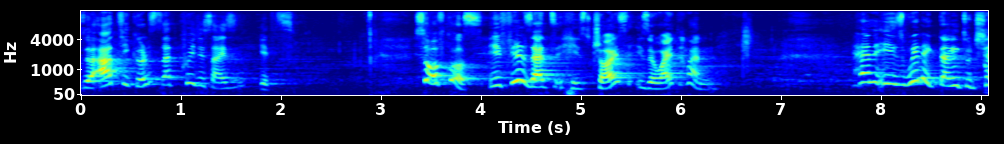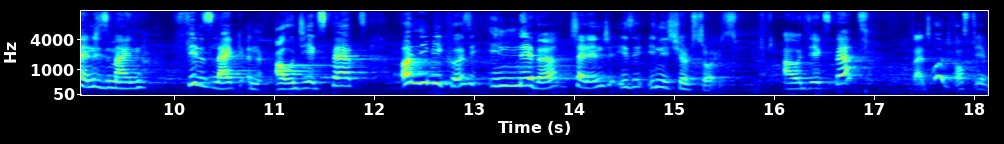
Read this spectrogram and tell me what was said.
the articles that criticize it. So, of course, he feels that his choice is the right one. And he is reluctant to change his mind, feels like an Audi expert, only because he never challenged his initial choice. Audi expert? That's good for Steve,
